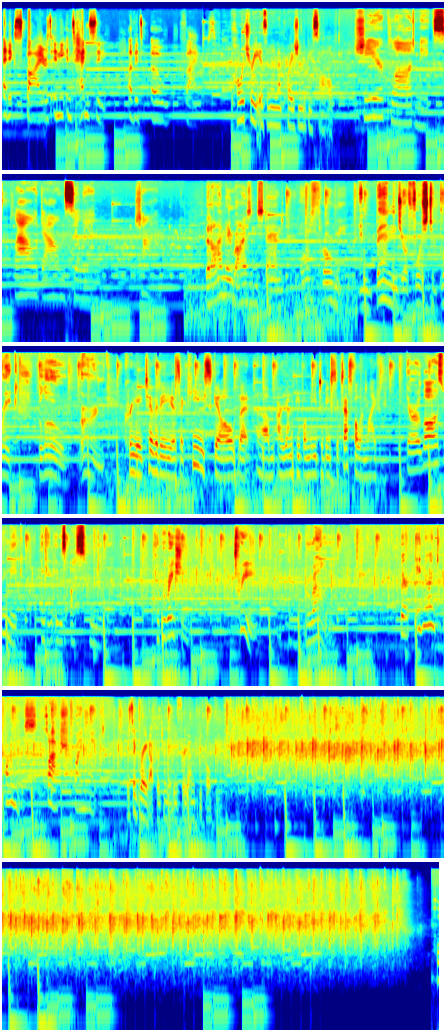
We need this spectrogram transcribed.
And expires in the intensity of its own fires. Poetry isn't an equation to be solved. Sheer plod makes plow down sillion chime. That I may rise and stand, o'erthrow me, and bend you're forced to break, blow, burn. Creativity is a key skill that um, our young people need to be successful in life. There are laws we make thinking it was us who made them. Corporation, tree, morality. Where ignorant armies clash by night. It's a great opportunity for young people.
